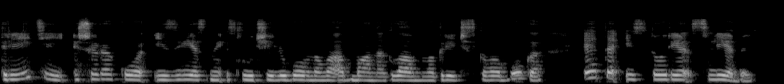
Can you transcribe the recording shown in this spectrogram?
Третий, широко известный случай любовного обмана главного греческого бога – это история с Ледой.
